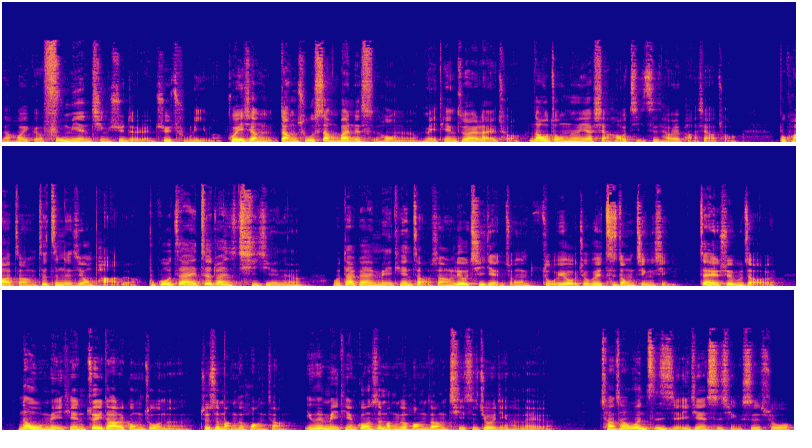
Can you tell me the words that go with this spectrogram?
然后一个负面情绪的人去处理嘛。回想当初上班的时候呢，每天都在赖床，闹钟呢要响好几次才会爬下床，不夸张，这真的是用爬的。不过在这段期间呢，我大概每天早上六七点钟左右就会自动惊醒，再也睡不着了。那我每天最大的工作呢，就是忙着慌张，因为每天光是忙着慌张，其实就已经很累了。常常问自己的一件事情是说，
